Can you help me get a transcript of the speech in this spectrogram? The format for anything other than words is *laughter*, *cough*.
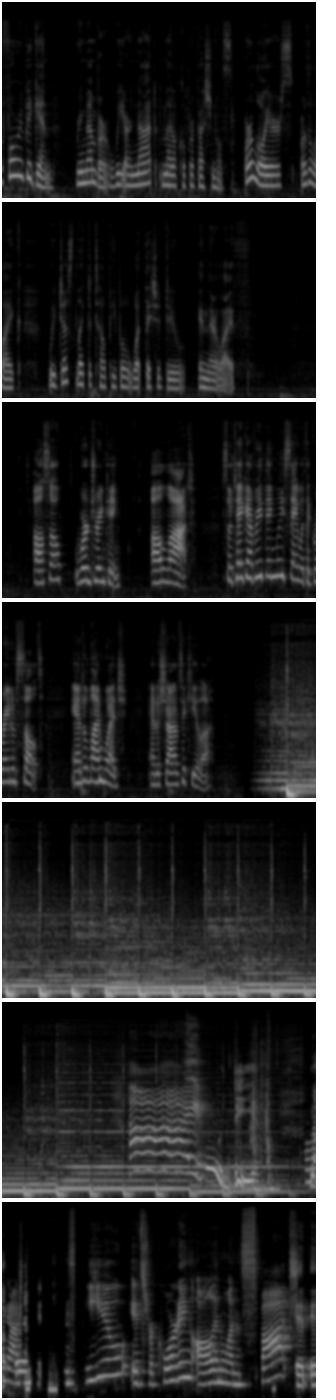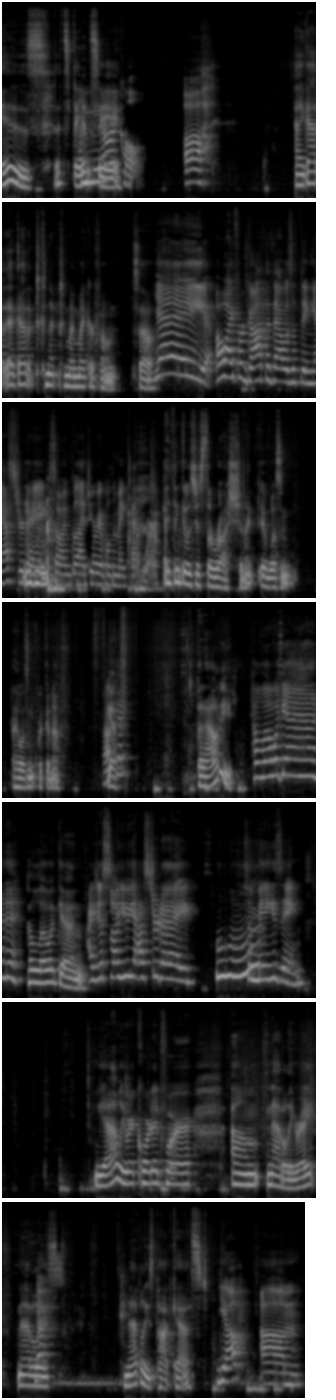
Before we begin, remember we are not medical professionals or lawyers or the like. We just like to tell people what they should do in their life. Also, we're drinking a lot. So take everything we say with a grain of salt and a lime wedge and a shot of tequila. Hi! Oh, D. Oh my gosh, I can see you. It's recording all in one spot. It is. That's fancy. a miracle. Oh, I got I got it to connect to my microphone. So yay! Oh, I forgot that that was a thing yesterday. Mhm. So I'm glad you're able to make that work. I think it was just the rush, and I, it wasn't. I wasn't quick enough. Okay. Yeah. But howdy, Hello again. hello again. I just saw you yesterday. It's Mhm. amazing. Yeah, we recorded for um, Natalie, right? Natalie's Natalie's podcast. Yep. Um,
